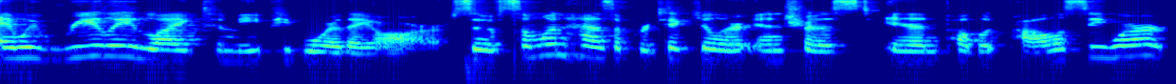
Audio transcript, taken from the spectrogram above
And we really like to meet people where they are. So if someone has a particular interest in public policy work,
